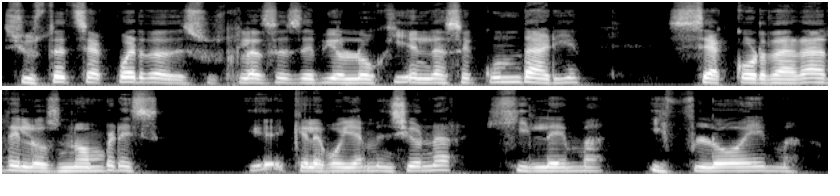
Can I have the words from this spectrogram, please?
Si usted se acuerda de sus clases de biología en la secundaria, se acordará de los nombres que le voy a mencionar, gilema y floema.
